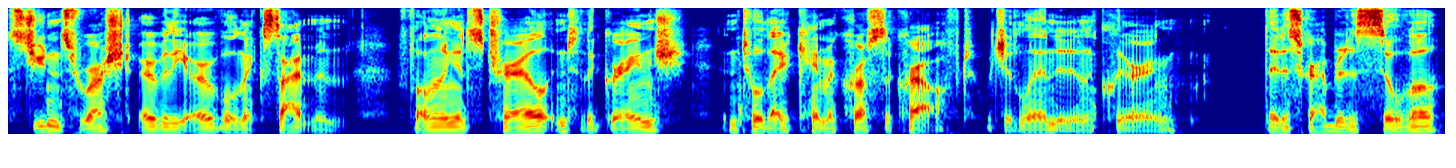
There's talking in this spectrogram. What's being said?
Students rushed over the oval in excitement, following its trail into the Grange until they came across the craft, which had landed in a clearing. They described it as silver,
